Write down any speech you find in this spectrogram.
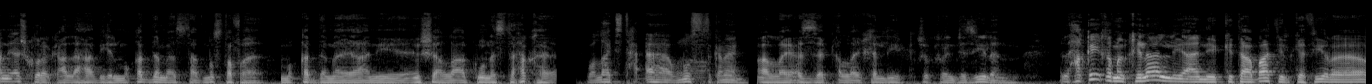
أنا أشكرك على هذه المقدمة أستاذ مصطفى. مقدمة يعني إن شاء الله أكون أستحقها. والله تستحقها ونص كمان. الله يعزك الله يخليك. شكرا جزيلا. الحقيقة من خلال يعني كتاباتي الكثيرة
